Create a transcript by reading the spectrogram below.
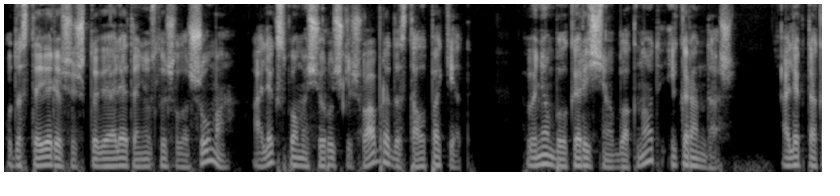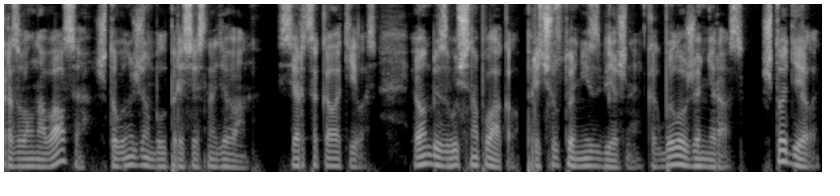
Удостоверившись, что Виолетта не услышала шума, Олег с помощью ручки швабры достал пакет. В нем был коричневый блокнот и карандаш. Олег так разволновался, что вынужден был присесть на диван. Сердце колотилось, и он беззвучно плакал, предчувствуя неизбежное, как было уже не раз. Что делать?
